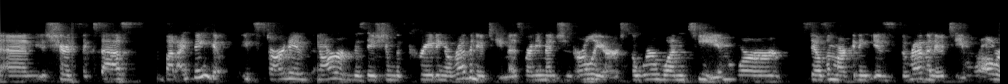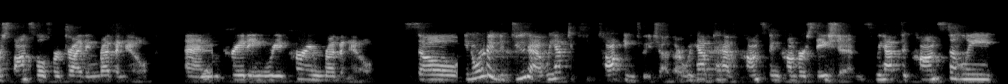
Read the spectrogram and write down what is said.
and shared success. But I think it started in our organization with creating a revenue team, as Renny mentioned earlier. So we're one team. We're sales and marketing is the revenue team. We're all responsible for driving revenue and creating recurring revenue. So, in order to do that, we have to keep talking to each other. We have to have constant conversations. We have to constantly,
